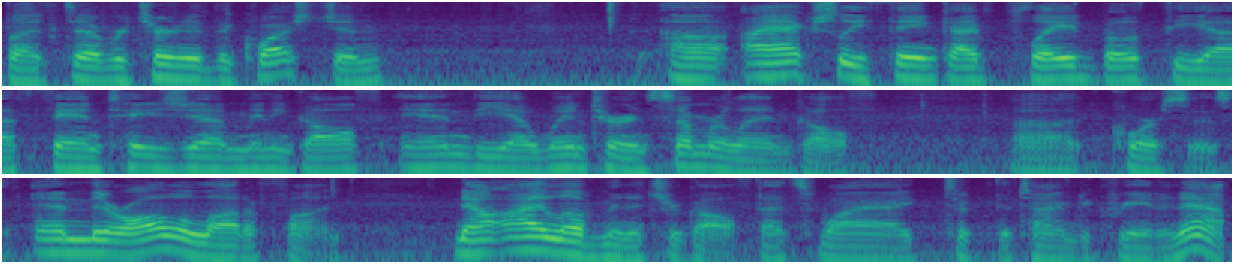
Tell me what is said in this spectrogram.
but uh, returning to the question, uh, I actually think I've played both the uh, Fantasia Mini Golf and the uh, Winter and Summerland Golf courses, and they're all a lot of fun. Now, I love miniature golf. That's why I took the time to create an app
